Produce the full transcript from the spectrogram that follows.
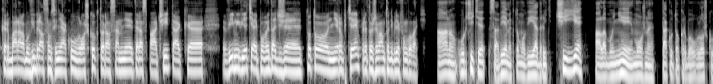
krbára, alebo vybral som si nejakú vložku, ktorá sa mne teraz páči, tak e, vy mi viete aj povedať, že toto nerobte, pretože vám to nebude fungovať. Áno, určite sa vieme k tomu vyjadriť, či je alebo nie je možné takúto krbovú vložku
